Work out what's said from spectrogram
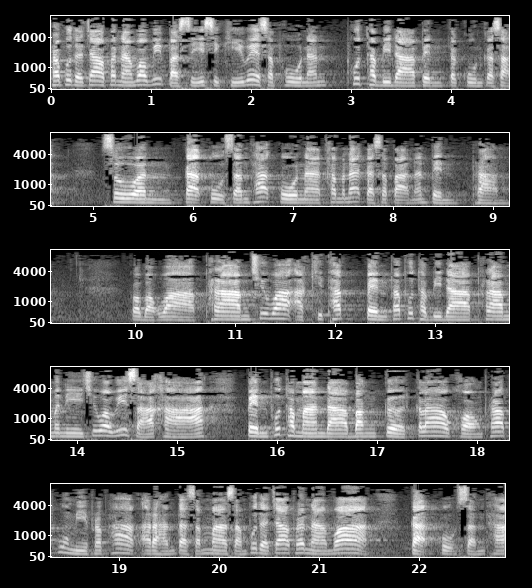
พระพุทธเจ้าพระนามว่าวิปัสสีสิกขีเวสภูนั้น พุทธบิดาเป็นตระกูลกษัตริย์ ส่วนกะกุสันทะโกนาคมณะกัสปะนั้นเป็นพราหมณ์ ก็บอกว่าพราหมณ์ชื่อว่าอักขิทัตเป็นพระพุทธบิดา พราหมณีชื่อว่าวิสาขา เป็นพุทธมารดาบังเกิดกล้าวของพระผู้มีพระภาคอรหันตสัมมาสัมพุทธเจ้าพระนามว่ากะกุสันทะ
